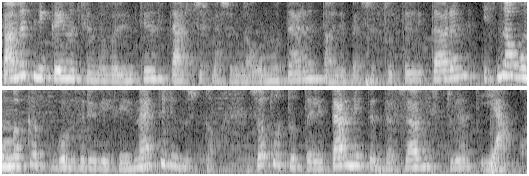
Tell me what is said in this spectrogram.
Паметника иначе на Валентин Старчев беше много модерен, той не беше тоталитарен и с много мъка го взривиха. И знаете ли защо? Защото тоталитарните държави строят яко.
